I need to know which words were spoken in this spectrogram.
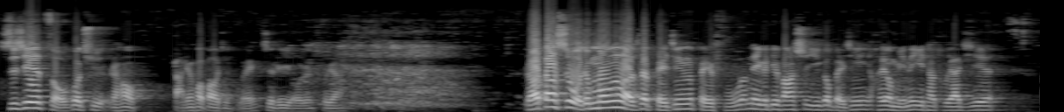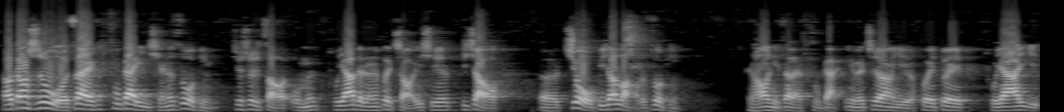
直接走过去，然后打电话报警，喂，这里有人涂鸦。然后当时我就懵了，在北京北服那个地方是一个北京很有名的一条涂鸦街。然后当时我在覆盖以前的作品，就是找我们涂鸦的人会找一些比较呃旧、比较老的作品，然后你再来覆盖，因为这样也会对涂鸦也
